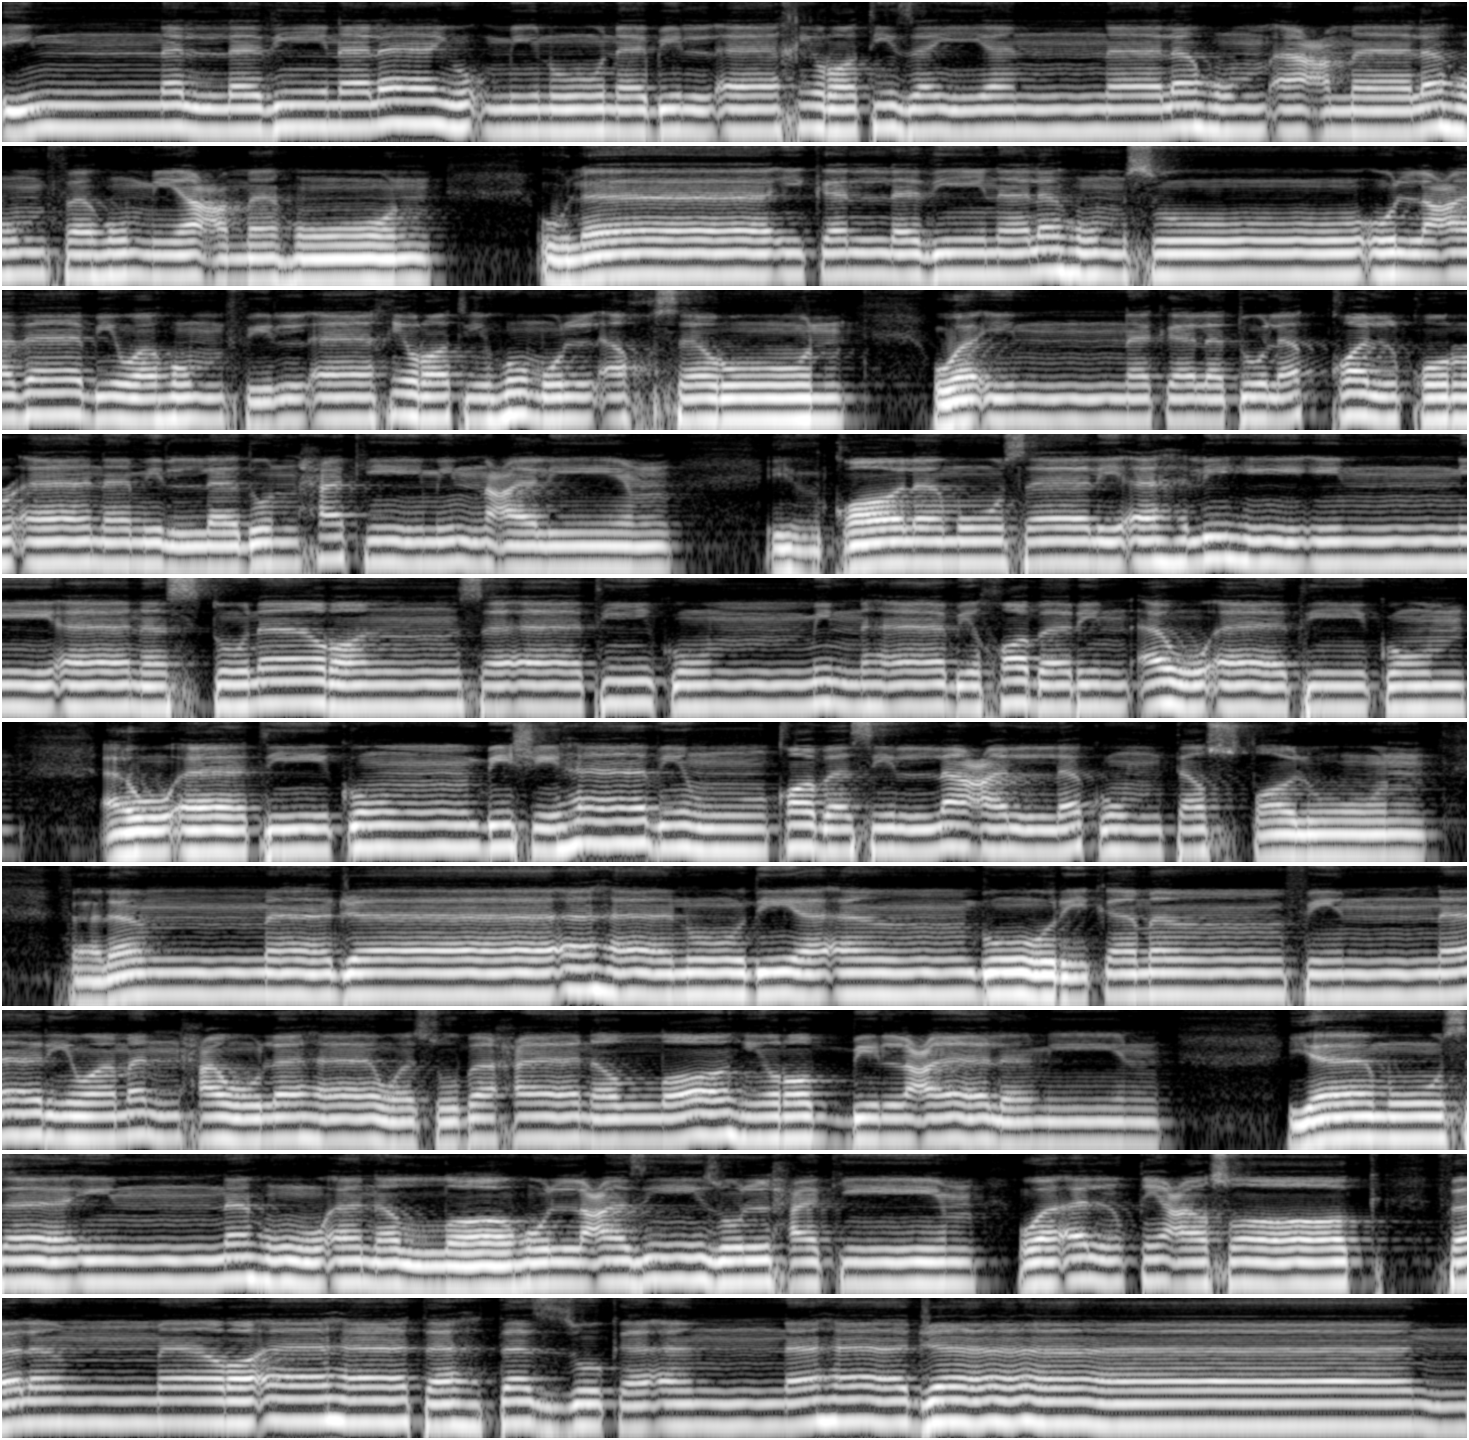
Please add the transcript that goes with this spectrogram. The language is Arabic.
إِنَّ الَّذِينَ لَا يُؤْمِنُونَ بِالْآخِرَةِ زَيَّنَّا لَهُمْ أَعْمَالَهُمْ فَهُمْ يَعْمَهُونَ أُولَئِكَ الَّذِينَ لَهُمْ سُوءُ الْعَذَابِ وَهُمْ فِي الْآخِرَةِ هُمُ الْأَخْسَرُونَ وَإِنَّكَ لَتُلَقَّى الْقُرْآنَ مِنْ لَدُنْ حَكِيمٍ عَلِيمٍ إِذْ قَالَ مُوسَى لِأَهْلِهِ إِنِّي آنَسْتُ نَارًا سَآتِيكُم مِّنْهَا بِخَبَرٍ أَوْ آتِيكُمْ أَوْ آتِيكُمْ بِشِهَابٍ قَبَسٍ لَّعَلَّكُمْ تَصْطَلُونَ فَلَمَّا جَاءَهَا نُودِيَ أَن بُورِكَ مَن فِي النَّارِ وَمَنْ حَوْلَهَا وَسُبْحَانَ اللَّهِ رَبِّ الْعَالَمِينَ. يَا مُوسَى إِنَّهُ أَنَا اللَّهُ الْعَزِيزُ الْحَكِيمُ. وَأَلْقِ عَصَاكَ. فَلَمَّا رَآهَا تَهْتَزُّ كَأَنَّهَا جَانٌّ.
